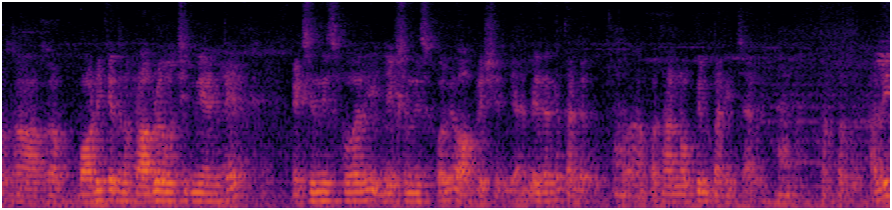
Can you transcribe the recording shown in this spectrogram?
ఒక- బాడీకి ఏదైనా ప్రాబ్లం వచ్చింది అంటే మెడిసిన్ తీసుకోవాలి ఇంజెక్షన్ తీసుకోవాలి ఆపరేషన్ చేయాలి లేదంటే తగ్గదు. దాని నొప్పిని భరించాలి. తప్పదు. అది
